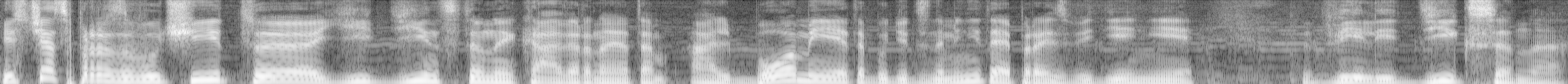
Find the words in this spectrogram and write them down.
И сейчас прозвучит э, единственный кавер на этом альбоме. И это будет знаменитое произведение Вилли Диксона.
